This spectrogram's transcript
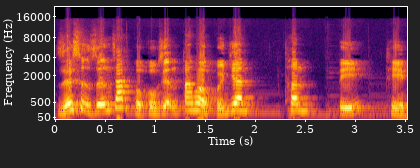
Dưới sự dẫn dắt của cục diện tam hợp quý nhân, thân, Tý, Thìn.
